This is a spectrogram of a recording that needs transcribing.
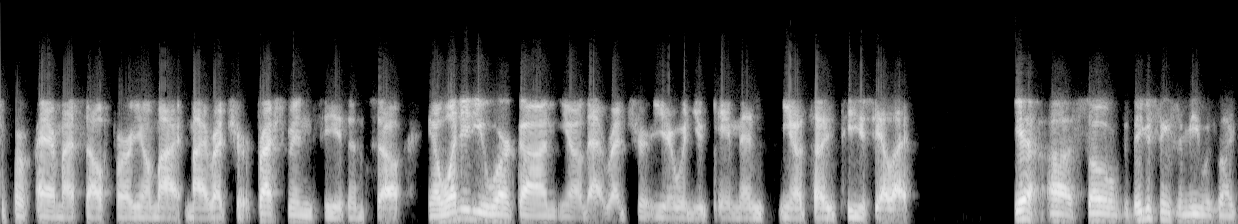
to prepare myself for you know my my redshirt freshman season. So you know, what did you work on? You know, that redshirt year when you came in, you know, to to UCLA. Yeah. Uh, so the biggest thing for me was like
